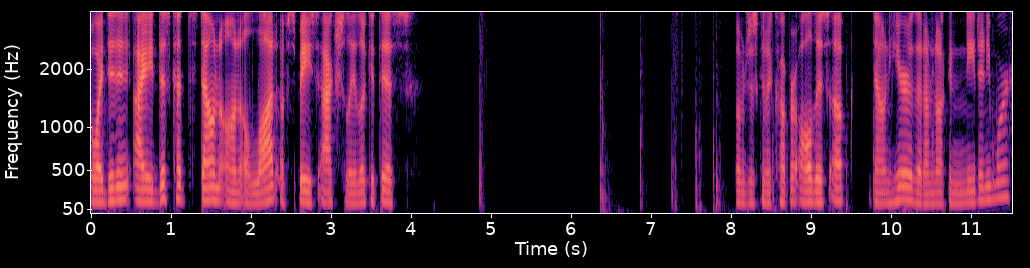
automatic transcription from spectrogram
So I didn't... I This cuts down on a lot of space, actually. Look at this. So I'm just going to cover all this up down here that I'm not going to need anymore.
